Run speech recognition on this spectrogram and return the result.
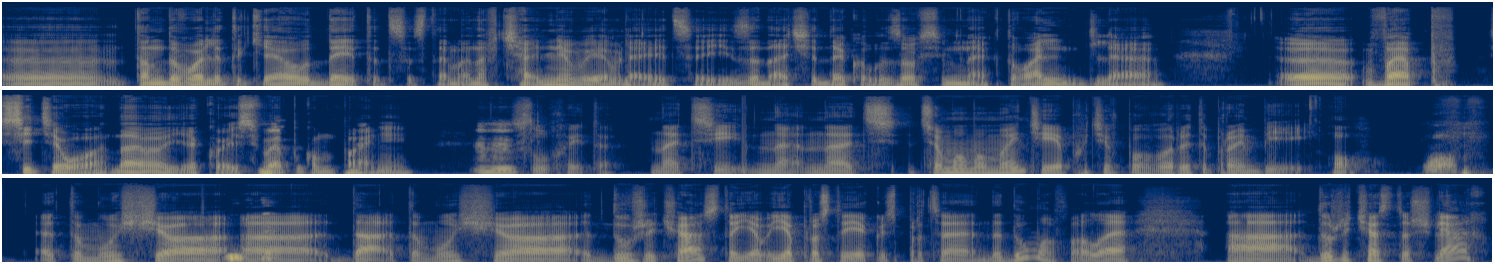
е, там доволі такі outdated системи навчання виявляється, і задачі деколи зовсім не актуальні для е, веб-CTO, да, якоїсь веб-компанії. Угу. Слухайте, на ці, на, на цьому моменті я б хотів поговорити про MBA. О. О. Е, тому що а, да, тому що дуже часто, я я просто якось про це не думав, але а, дуже часто шлях,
